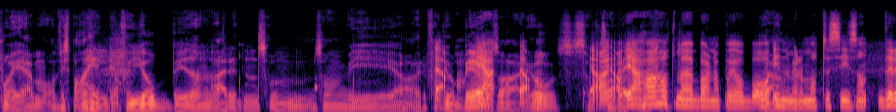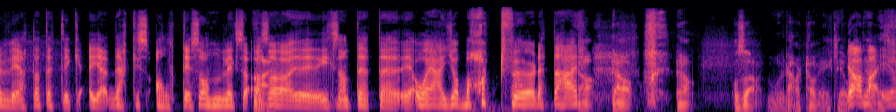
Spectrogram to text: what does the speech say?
på hjem, og Hvis man er heldig å få jobbe i den verden som, som vi har fått Ja, jobbe i, ja, så er ja. det jo så, så- ja. Jeg har hatt med barna på jobb, og Ja. innimellom måtte si sånn Dere vet at dette ikke ja, Det er ikke alltid sånn, liksom. Altså, ikke sant. Dette Og jeg jobber hardt før dette her. Ja, ja, ja. Og så hvor hardt har vi egentlig Ja, jobbet? nei, ja,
